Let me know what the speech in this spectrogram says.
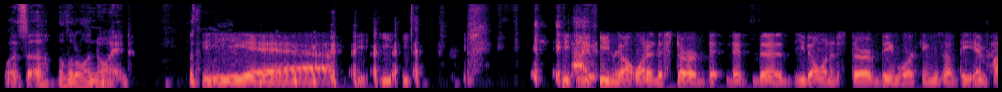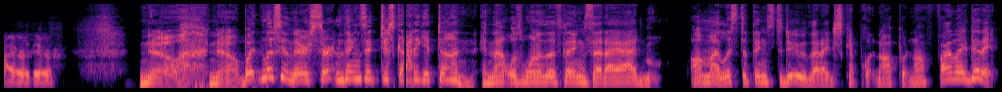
was uh, a little annoyed. Yeah. you, you, you, don't want to disturb the, the, the you don't want to disturb the workings of the empire there. No, no. But listen, there's certain things that just got to get done, and that was one of the things that I had on my list of things to do that I just kept putting off, putting off. Finally, I did it.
